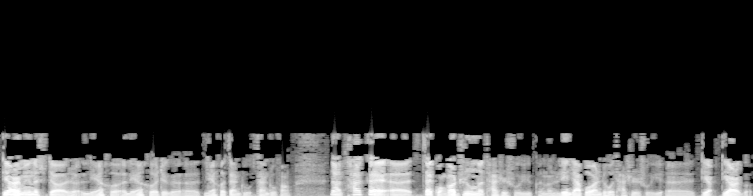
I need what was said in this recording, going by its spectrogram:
第二名呢是叫呃联合呃联合这个呃联合赞助赞助方。那它在呃在广告之中呢，它是属于可能是链家播完之后，它是属于呃第二第二个。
